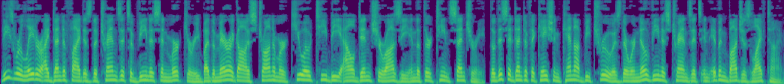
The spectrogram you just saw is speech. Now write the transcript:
These were later identified as the transits of Venus and Mercury by the Maragha astronomer Qotb al-Din Shirazi in the 13th century, though this identification cannot be true as there were no Venus transits in Ibn Bajjah's lifetime.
